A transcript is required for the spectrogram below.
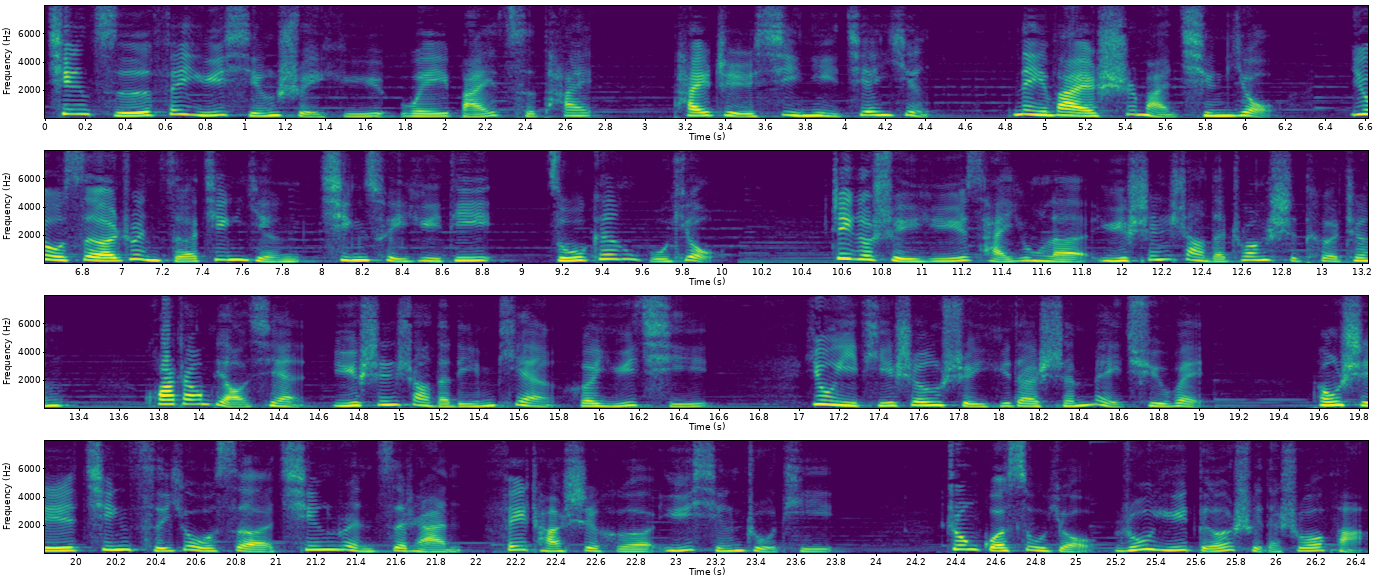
青瓷飞鱼形水鱼为白瓷胎。胎质细腻坚硬，内外湿满青釉，釉色润泽晶莹，清脆欲滴，足根无釉。这个水鱼采用了鱼身上的装饰特征，夸张表现鱼身上的鳞片和鱼鳍，用以提升水鱼的审美趣味。同时，青瓷釉色清润自然，非常适合鱼形主题。中国素有“如鱼得水”的说法，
